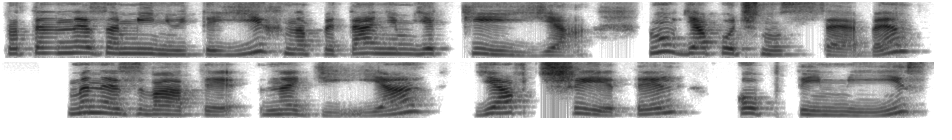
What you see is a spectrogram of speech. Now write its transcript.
проте не замінюйте їх на питанням, який я. Ну, я почну з себе. Мене звати Надія, я вчитель, оптиміст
